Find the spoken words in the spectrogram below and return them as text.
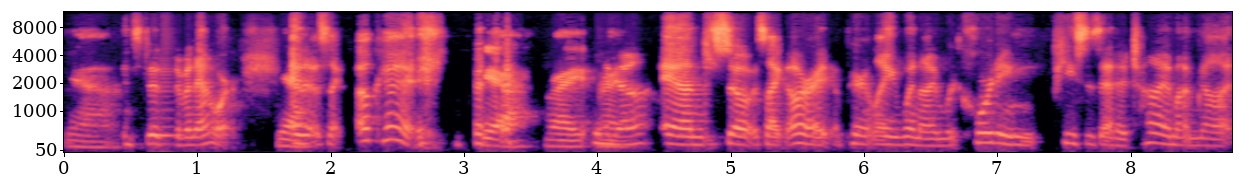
Yeah. instead of an hour. yeah. And Yeah. it's like, okay. Yeah. Right. you know and so it's like all right apparently when i'm recording pieces at a time i'm not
